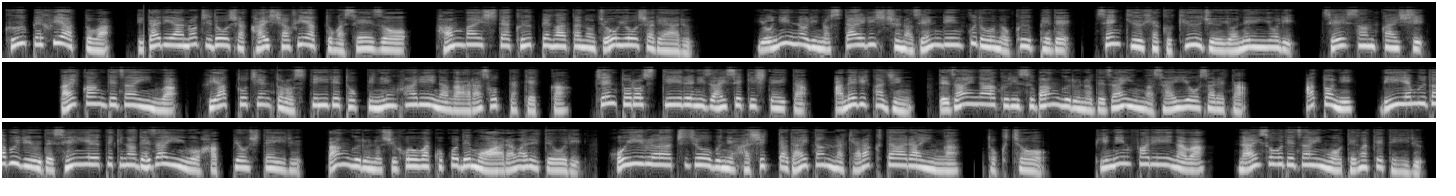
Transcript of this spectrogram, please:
クーペフィアットは、イタリアの自動車会社フィアットが製造、販売したクーペ型の乗用車である。4人乗りのスタイリッシュな前輪駆動のクーペで、1994年より生産開始。外観デザインは、フィアットチェントロスティーレとピニンファリーナが争った結果、チェントロスティーレに在籍していたアメリカ人デザイナークリス・バングルのデザインが採用された。後に BMW で先鋭的なデザインを発表しているバングルの手法はここでも現れており、ホイールアーチ上部に走った大胆なキャラクターラインが特徴。ピニンファリーナは内装デザインを手掛けている。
